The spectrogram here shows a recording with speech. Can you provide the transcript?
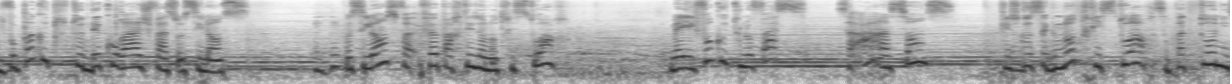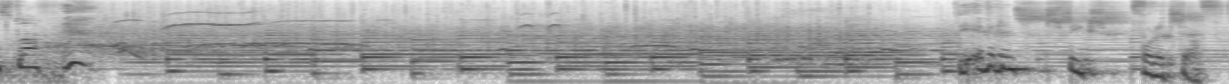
Il faut pas que tu te décourages face au silence. Mhm. Le silence fait partie de notre histoire. Mais il faut que tu le fasses. Ça a un sens Puisque c'est notre histoire, c'est pas ton histoire. The evidence speaks for itself.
